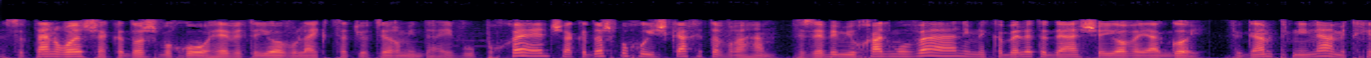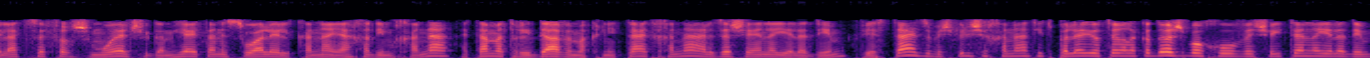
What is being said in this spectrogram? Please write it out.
השטן רואה שהקדוש ברוך הוא אוהב את איוב אולי קצת יותר מדי, והוא פוחד שהקדוש ברוך הוא ישכח את אברהם. וזה במיוחד מובן אם נקבל את הדעה שאיוב היה גוי. וגם פנינה מתחילת ספר שמואל, שגם היא הייתה נשואה לאלקנה יחד עם חנה, הייתה מטרידה ומקניטה את חנה על זה שאין לה ילדים, והיא עשתה את זה בשביל שחנה תתפלל יותר לקדוש ברוך הוא ושייתן לה ילדים.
